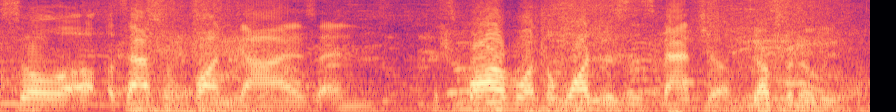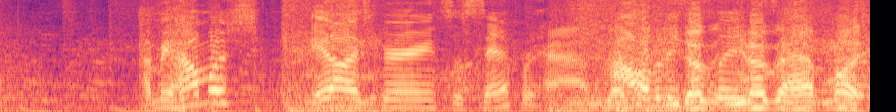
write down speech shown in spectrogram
So uh, let's have some fun, guys, and it's Marvel at the wonders this matchup. Definitely. I mean, how much Adon experience does Sanford have? How He many doesn't. He doesn't have much.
